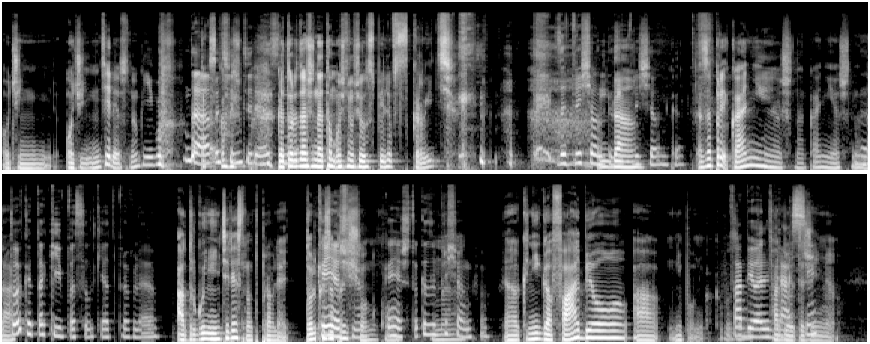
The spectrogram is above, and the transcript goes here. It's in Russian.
очень, очень интересную книгу. Да, очень скажем, интересную. Которую даже на таможне уже успели вскрыть. Запрещенка, да. запрещенка. Запре... Конечно, конечно, да, да. Только такие посылки отправляю. А другой неинтересно отправлять. Только конечно, запрещенку. Конечно, только запрещенку. Да. Книга Фабио, а не помню, как его Фабио Эль Фабио это же имя.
